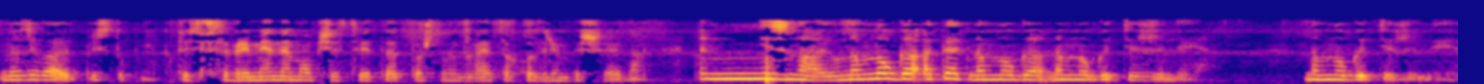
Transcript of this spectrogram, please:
называют преступник. То есть в современном обществе это то, что называется хозрим бешеда? Не знаю, намного, опять намного, намного тяжелее. Намного тяжелее.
